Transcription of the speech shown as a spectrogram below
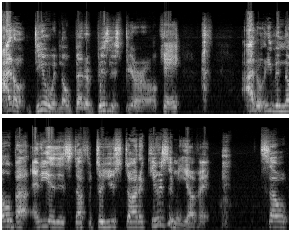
I don't deal with no Better Business Bureau, okay? I don't even know about any of this stuff until you start accusing me of it. So,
